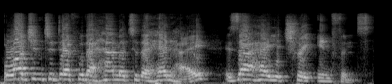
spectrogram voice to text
Bludgeoned to death with a hammer to the head, hey? Is that how you treat infants?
